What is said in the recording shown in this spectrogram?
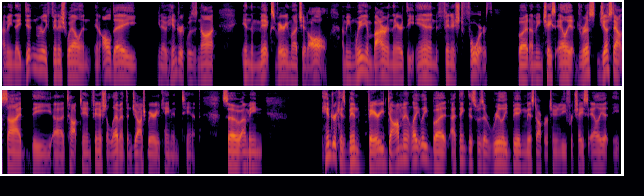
I mean, they didn't really finish well, and and all day, you know, Hendrick was not in the mix very much at all. I mean, William Byron there at the end finished fourth, but I mean, Chase Elliott just just outside the uh, top ten finished eleventh, and Josh Berry came in tenth. So I mm. mean. Hendrick has been very dominant lately, but I think this was a really big missed opportunity for Chase Elliott. He,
